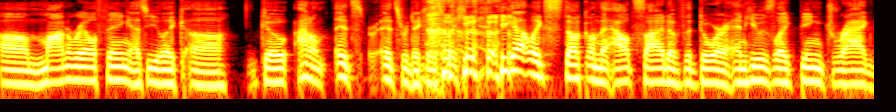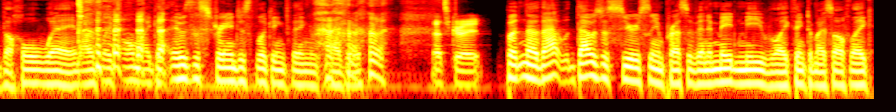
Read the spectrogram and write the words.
um, monorail thing as you like uh go i don't it's it's ridiculous but he he got like stuck on the outside of the door and he was like being dragged the whole way and i was like oh my god it was the strangest looking thing ever That's great. But no that that was just seriously impressive and it made me like think to myself like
